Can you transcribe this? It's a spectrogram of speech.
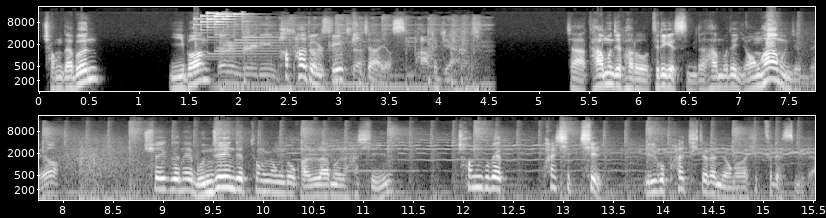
정답은 2번 파파존스 피자였습니다. 자, 다음 문제 바로 드리겠습니다. 다음 문제는 영화 문제인데요. 최근에 문재인 대통령도 관람을 하신 1987, 1987이라는 영화가 히트를 했습니다.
